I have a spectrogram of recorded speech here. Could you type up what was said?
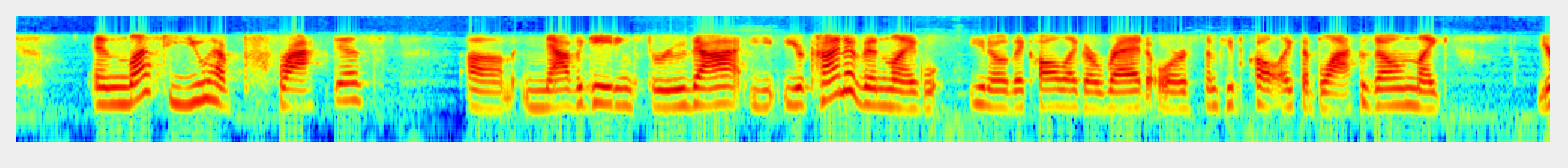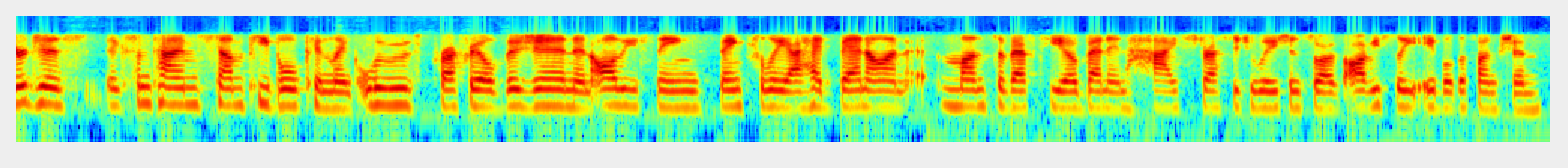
unless you have practiced um, navigating through that, you, you're kind of in like you know they call like a red, or some people call it like the black zone. Like you're just like sometimes some people can like lose peripheral vision and all these things. Thankfully, I had been on months of FTO, been in high stress situations, so I was obviously able to function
